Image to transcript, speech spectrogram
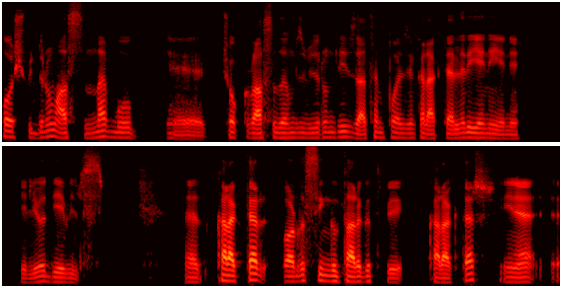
hoş bir durum aslında. Bu e, çok rastladığımız bir durum değil. Zaten poison karakterleri yeni yeni geliyor diyebiliriz. Evet, karakter bu arada single target bir karakter. Yine e,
